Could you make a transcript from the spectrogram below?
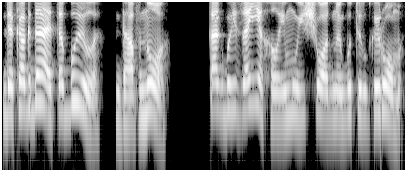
«Да когда это было? Давно!» Так бы и заехала ему еще одной бутылкой рома.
